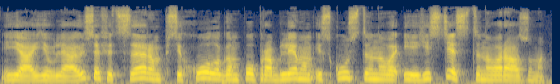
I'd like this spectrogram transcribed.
Я являюсь офицером-психологом по проблемам искусственного и естественного разума.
